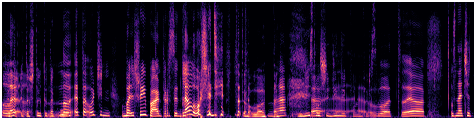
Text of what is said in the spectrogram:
Это, что это такое? Ну, это очень большие памперсы для лошади. Да ладно. Да. Есть лошадиные памперсы. Вот. Э, значит,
